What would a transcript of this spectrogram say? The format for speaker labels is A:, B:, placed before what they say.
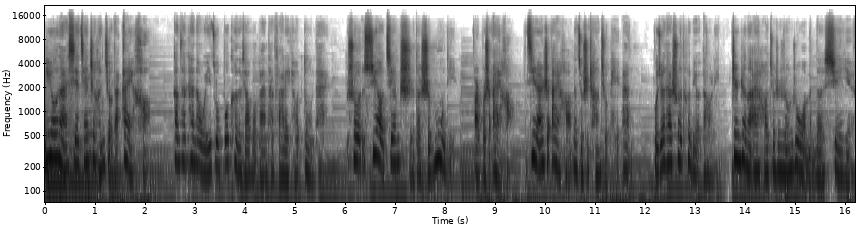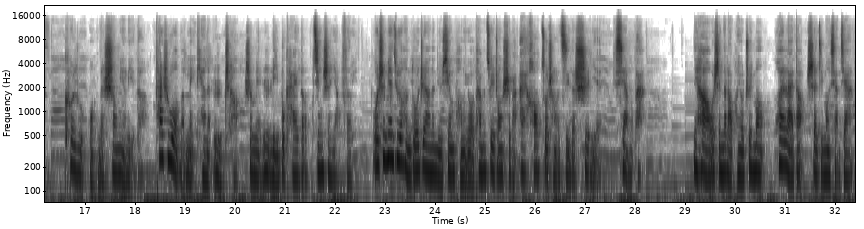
A: 你有哪些坚持很久的爱好？刚才看到我一做播客的小伙伴，他发了一条动态，说需要坚持的是目的，而不是爱好。既然是爱好，那就是长久陪伴。我觉得他说的特别有道理。真正的爱好就是融入我们的血液，刻入我们的生命里的，它是我们每天的日常，是每日离不开的精神养分。我身边就有很多这样的女性朋友，她们最终是把爱好做成了自己的事业，羡慕吧？你好，我是你的老朋友追梦，欢迎来到设计梦想家。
